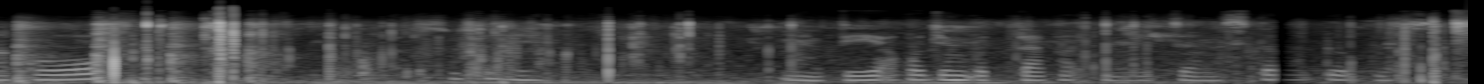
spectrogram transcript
aku ya. Nanti aku jemput kakak di jam setengah 12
